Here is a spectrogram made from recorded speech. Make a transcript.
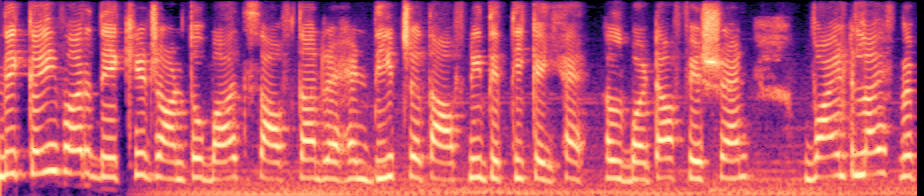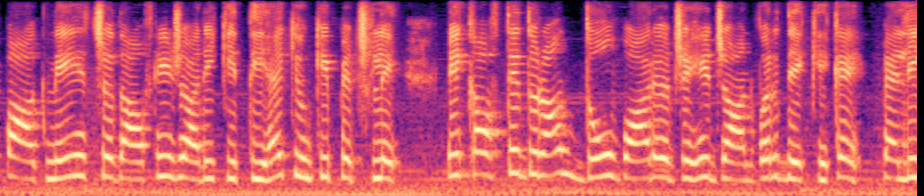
ਦੇ ਕਈ ਵਾਰ ਦੇਖੇ ਜਾਣ ਤੋਂ ਬਾਅਦ ਸਾਵਧਾਨ ਰਹਿਣ ਦੀ ਚੇਤਾਵਨੀ ਦਿੱਤੀ ਗਈ ਹੈ। ਅਲਬਰਟਾ ਫਿਸ਼ ਐਂਡ ਵਾਈਲਡ ਲਾਈਫ ਵਿਭਾਗ ਨੇ ਚੇਤਾਵਨੀ ਜਾਰੀ ਕੀਤੀ ਹੈ ਕਿਉਂਕਿ ਪਿਛਲੇ ਇੱਕ ਹਫ਼ਤੇ ਦੌਰਾਨ ਦੋ ਵਾਰ ਅਜਿਹੇ ਜਾਨਵਰ ਦੇਖੇ ਗਏ। ਪਹਿਲੀ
